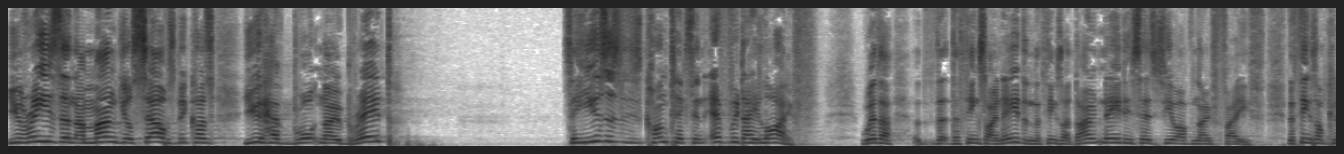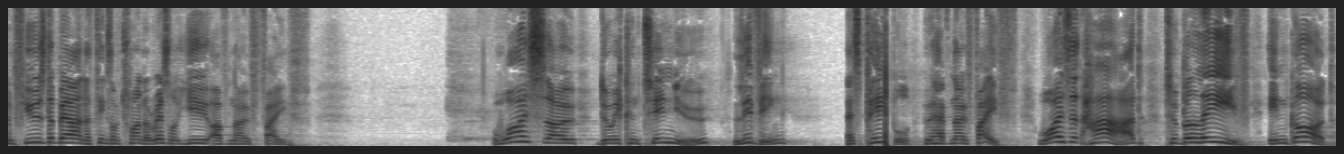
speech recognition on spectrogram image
you reason among yourselves because you have brought no bread. So he uses this context in everyday life. Whether the, the, things I need and the things I don't need, he says, You have no faith. The things I'm confused about and the things I'm trying to wrestle, you have no faith. Why so do we continue living as people who have no faith? Why is it hard to believe in God?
